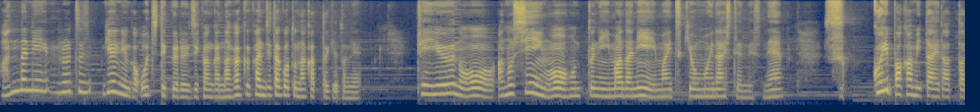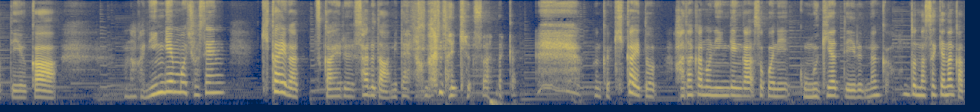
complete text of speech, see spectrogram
あんなにフルーツ牛乳が落ちてくる時間が長く感じたことなかったけどね。っていうのを、あのシーンを本当に未だに毎月思い出してんですね。すっごいバカみたいだったっていうか、なんか人間も所詮機械が使える猿だみたいなわかんないけどさ、なんか、なんか機械と裸の人間がそこにこう向き合っている。なんかほんと情けなかっ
